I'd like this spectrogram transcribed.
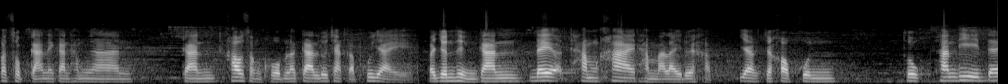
ประสบการณ์ในการทำงาน การเข้าสังคมและการรู้จักกับผู้ใหญ่ ไปจนถึงการได้ทำค่ายทำอะไรด้วยครับ อยากจะขอบคุณทุกท่านที่ได้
